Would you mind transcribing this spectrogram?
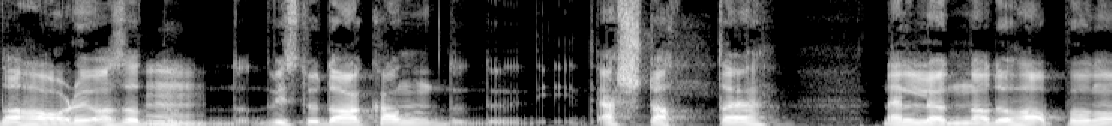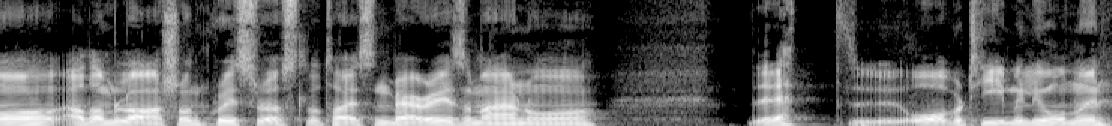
Da har du Altså, Mm. hvis du da kan erstatte den lønna du har på nå Adam Larsson, Chris Russell og Tyson Berry, som er nå rett over 10 millioner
